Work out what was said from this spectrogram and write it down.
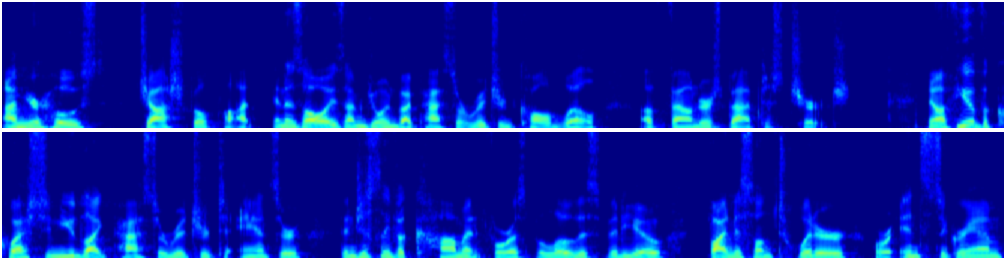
I'm your host, Josh Philpott, and as always, I'm joined by Pastor Richard Caldwell of Founders Baptist Church. Now, if you have a question you'd like Pastor Richard to answer, then just leave a comment for us below this video, find us on Twitter or Instagram,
